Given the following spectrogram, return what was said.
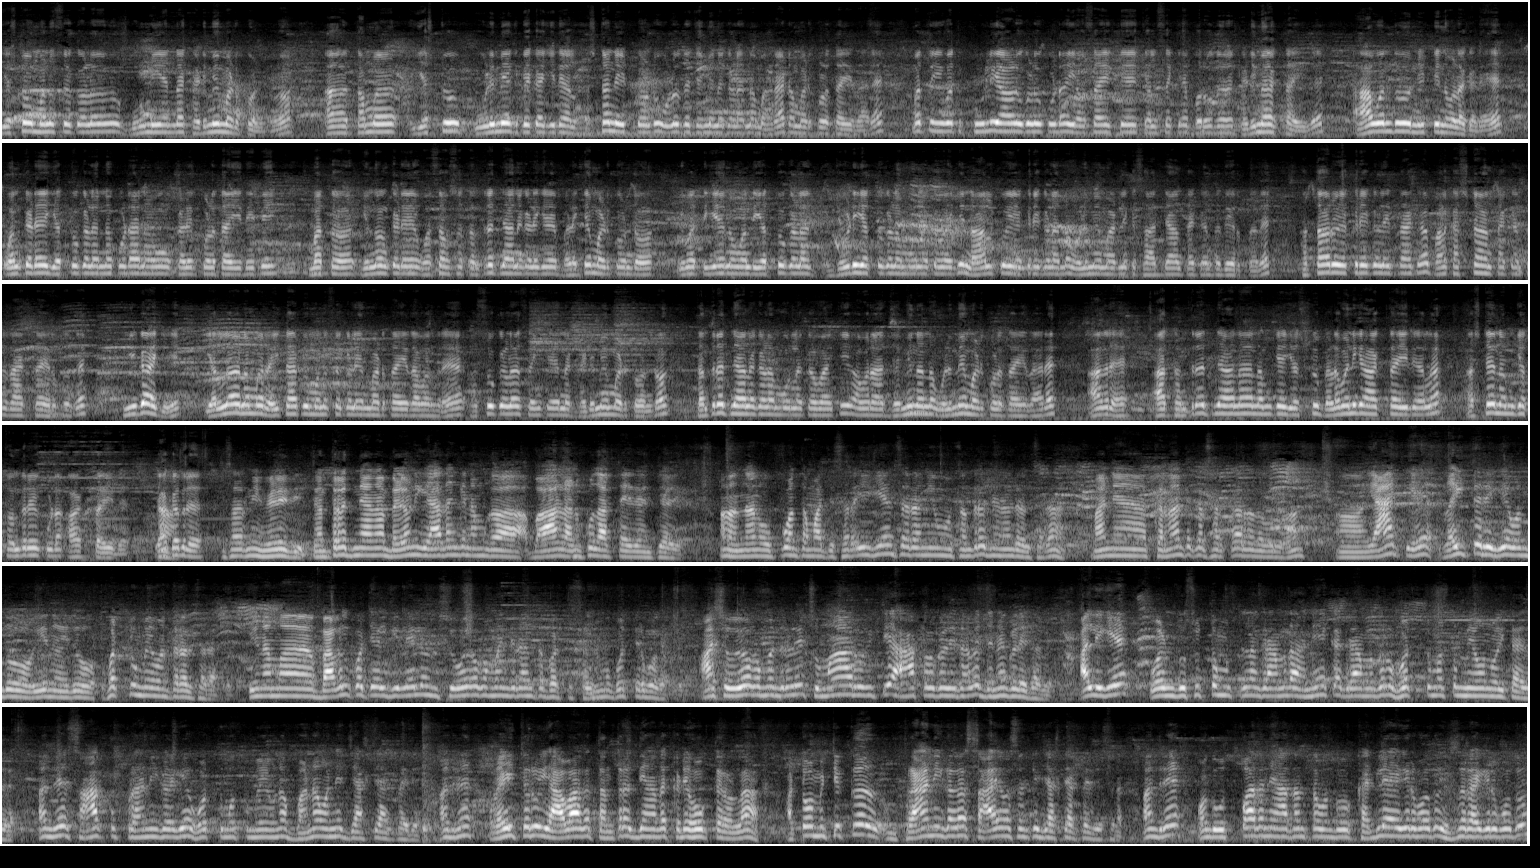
ಎಷ್ಟೋ ಮನಸ್ಸುಗಳು ಭೂಮಿಯನ್ನು ಕಡಿಮೆ ಮಾಡಿಕೊಂಡು ತಮ್ಮ ಎಷ್ಟು ಉಳುಮೆಗೆ ಬೇಕಾಗಿದೆ ಅಲ್ಲಿ ಅಷ್ಟನ್ನು ಇಟ್ಕೊಂಡು ಉಳಿದ ಜಮೀನುಗಳನ್ನು ಮಾರಾಟ ಮಾಡಿಕೊಳ್ತಾ ಇದ್ದಾರೆ. ಮತ್ತು ಇವತ್ತು ಕೂಲಿ ಆಳುಗಳು ಕೂಡ ವ್ಯವಸಾಯಕ್ಕೆ, ಕೆಲಸಕ್ಕೆ ಬರೋದು ಕಡಿಮೆ ಆಗ್ತಾ ಇದೆ. ಆ ಒಂದು ನಿಟ್ಟಿನೊಳಗಡೆ ಒಂದು ಕಡೆ ಎತ್ತುಗಳನ್ನು ಕೂಡ ನಾವು ಕಳೆದುಕೊಳ್ತಾ ಇದ್ದೀವಿ. ಮತ್ತು ಇನ್ನೊಂದು ಕಡೆ ಹೊಸ ಹೊಸ ತಂತ್ರಜ್ಞಾನಗಳಿಗೆ ಬಳಕೆ ಮಾಡಿಕೊಂಡು ಇವತ್ತು ಏನು ಒಂದು ಎತ್ತುಗಳ, ಜೋಡಿ ಎತ್ತುಗಳ ಮೂಲಕವಾಗಿ ನಾಲ್ಕು ಎಕರೆಗಳನ್ನು ಉಳುಮೆ ಮಾಡಲಿಕ್ಕೆ ಸಾಧ್ಯ ಅಂತಕ್ಕಂಥದ್ದು ಇರ್ತದೆ. ಹತ್ತಾರು ಎಕರೆಗಳಿದ್ದಾಗ ಭಾಳ ಕಷ್ಟ ಅಂತಕ್ಕಂಥದ್ದು ಆಗ್ತಾ ಇರ್ತದೆ. ಹೀಗಾಗಿ ಎಲ್ಲ ನಮ್ಮ ರೈತಾಪಿ ಮನುಷ್ಯಗಳು ಏನು ಮಾಡ್ತಾ ಇದ್ದಾವೆ ಅಂದರೆ ಹಸುಗಳ ಸಂಖ್ಯೆಯನ್ನು ಕಡಿಮೆ ಮಾಡಿಕೊಂಡು ತಂತ್ರಜ್ಞಾನಗಳ ಮೂಲಕವಾಗಿ ಅವರ ಜಮೀನನ್ನು ಉಳುಮೆ ಮಾಡ್ಕೊಳ್ತಾ ಇದ್ದಾರೆ. ಆದರೆ ಆ ತಂತ್ರಜ್ಞಾನ ನಮಗೆ ಎಷ್ಟು ಬೆಳವಣಿಗೆ ಆಗ್ತಾ ಇದೆಯಲ್ಲ, ಅಷ್ಟೇ ನಮಗೆ ತೊಂದರೆ ಕೂಡ ಆಗ್ತಾ ಇದೆ. ಯಾಕಂದ್ರೆ ಸರ್, ನೀವು ಹೇಳಿದ್ರಿ, ತಂತ್ರಜ್ಞಾನ ಬೆಳವಣಿಗೆ ಆದಂಗೆ ನಮ್ಗೆ ಭಾಳ ಅನುಕೂಲ ಆಗ್ತಾ ಇದೆ ಅಂತೇಳಿ. ನಾನು ಒಪ್ಪುವಂಥ ಮಾತಿ ಸರ್, ಈಗೇನು ಸರ್ ನೀವು ತಂತ್ರಜ್ಞಾನ ಅಂದ್ರೆ ಸರ್, ಮಾನ್ಯ ಕರ್ನಾಟಕ ಸರ್ಕಾರದವರು ಯಾಕೆ ರೈತರಿಗೆ ಒಂದು ಏನು ಇದು ಹೊಟ್ಟು ಮೇವು ಅಂತಾರಲ್ಲ ಸರ್ ಈಗ ನಮ್ಮ ಬಾಗಲಕೋಟೆ ಜಿಲ್ಲೆಯಲ್ಲಿ ಒಂದು ಶಿವಯೋಗ ಮಂದಿರ ಅಂತ ಬರ್ತದೆ ಸರ್, ನಿಮಗೆ ಗೊತ್ತಿರ್ಬೋದು. ಆ ಶಿವಯೋಗ ಮಂದಿರಲ್ಲಿ ಸುಮಾರು ರೀತಿಯ ಆಕಳುಗಳಿದ್ದಾವೆ ದನಗಳಿದ್ದಾವೆ ಅಲ್ಲಿಗೆ ಒಂದು ಸುತ್ತಮುತ್ತಲಿನ ಗ್ರಾಮದ ಅನೇಕ ಗ್ರಾಮದವರು ಹೊಟ್ಟು ಮತ್ತು ಮೇವನ್ನು ಒಯ್ತಾ ಇದ್ದಾರೆ. ಅಂದರೆ ಸಾಕು ಪ್ರಾಣಿಗಳಿಗೆ ಹೊಟ್ಟು ಮತ್ತು ಮೇವಿನ ಬಣವನ್ನೇ ಜಾಸ್ತಿ ಆಗ್ತಾ ಇದೆ. ಅಂದರೆ ರೈತರು ಯಾವಾಗ ತಂತ್ರಜ್ಞಾನದ ಕಡೆ ಹೋಗ್ತಾರಲ್ಲ ಆಟೋಮೆಟಿಕ್ ಪ್ರಾಣಿಗಳ ಸಾಯುವ ಸಂಖ್ಯೆ ಜಾಸ್ತಿ ಆಗ್ತಾ ಇದೆ ಸರ್. ಅಂದರೆ ಒಂದು ಉತ್ಪಾದನೆ ಆದಂಥ ಒಂದು ಕಡಲೆ ಆಗಿರ್ಬೋದು ಹೆಸರು ಆಗಿರ್ಬೋದು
